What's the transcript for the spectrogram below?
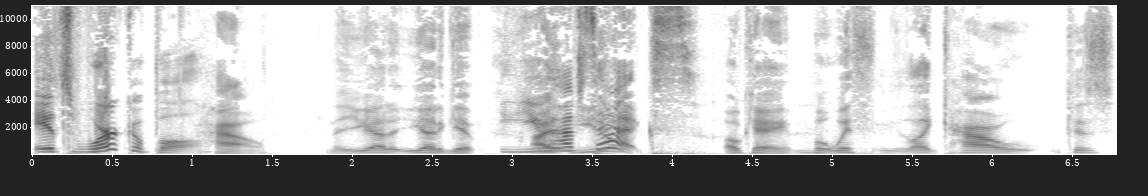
it's workable. How? Now you gotta you gotta get You I- have you sex. okay, but with like how? Because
